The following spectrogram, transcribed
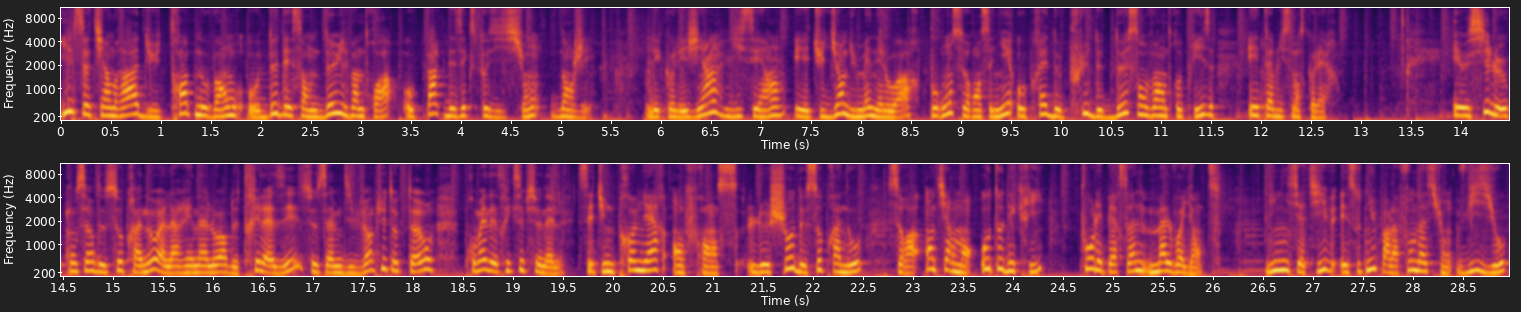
Il se tiendra du 30 novembre au 2 décembre 2023 au Parc des Expositions d'Angers. Les collégiens, lycéens et étudiants du Maine-et-Loire pourront se renseigner auprès de plus de 220 entreprises et établissements scolaires. Et aussi le concert de soprano à l'Arena Loire de Trélazé ce samedi 28 octobre promet d'être exceptionnel. C'est une première en France. Le show de soprano sera entièrement autodécrit pour les personnes malvoyantes. L'initiative est soutenue par la fondation Visio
